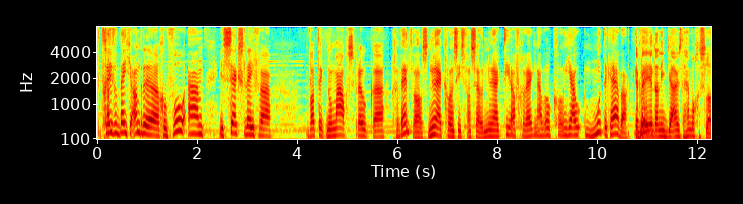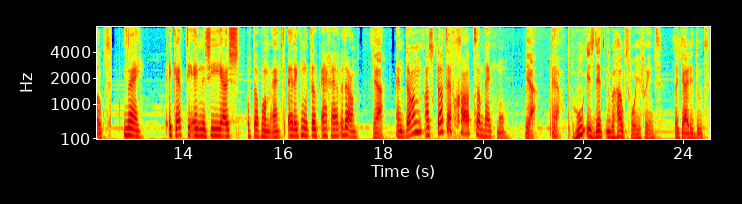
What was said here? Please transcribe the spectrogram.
Het geeft een beetje een andere gevoel aan je seksleven... wat ik normaal gesproken gewend was. Nu heb ik gewoon zoiets van zo, nu heb ik die afgewerkt. Nou wil ik gewoon jou, moet ik hebben. En Ik ben weet- je dan niet juist helemaal gesloopt? Nee, ik heb die energie juist op dat moment. En ik moet het ook echt hebben dan. Ja. En dan, als ik dat heb gehad, dan ben ik moe. Ja. Ja. Hoe is dit überhaupt voor je vriend? Dat jij dit doet?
